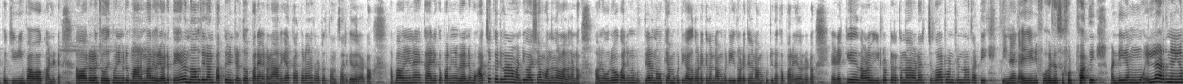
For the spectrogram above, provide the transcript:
ഇപ്പോൾ ചിരിയും ഭാവമൊക്കെ കണ്ടിട്ട്. അപ്പോൾ അവരോടും ചോദിക്കുമ്പോൾ ഇങ്ങോട്ട് മാറി മാറി വരും. അവന്റെ പേരെന്താണെന്ന് ചോദിച്ചാൽ അവൻ പത്ത് മിനിറ്റ് എടുത്ത് പറയാൻ കേട്ടോ. അവനെ അറിയാത്ത ആൾക്കാരാണ് തൊട്ട് സംസാരിക്കത്തില്ല കേട്ടോ. അപ്പോൾ അവനിങ്ങനെ കാര്യമൊക്കെ പറഞ്ഞ് വരും. അവന്റെ വാച്ചൊക്കെ ഇട്ടുകൊണ്ടാണ് വണ്ടി വാഷ് ചെയ്യാൻ വന്നെന്നുള്ളതാണ് കേട്ടോ. അവൻ ഓരോ കാര്യങ്ങളും വൃത്തിയായിട്ട് നോക്കി അമ്മക്കുട്ടി അത് തുടയ്ക്കുന്നുണ്ട് അമ്മക്കുട്ടി ഇത് തുടയ്ക്കുന്നുണ്ട് അമ്മക്കുട്ടി എന്നൊക്കെ പറയുന്നുണ്ട് കേട്ടോ. ഇടയ്ക്ക് നമ്മുടെ വീട്ടിലോട്ട് ഇറക്കുന്ന അവിടെ ചെറുതായിട്ട് വണ്ടിട്ടുണ്ടോ തട്ടി. പിന്നെ കഴിഞ്ഞ് ഒരു ദിവസം വണ്ടി ഞാൻ എല്ലായിടത്തും ഞാനിങ്ങനെ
